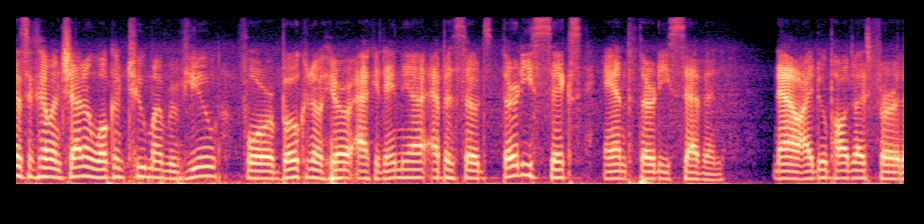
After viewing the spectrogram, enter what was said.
guys, it's Kevin Shadow, and welcome to my review for Boku no Hero Academia episodes 36 and 37. Now, I do apologize for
